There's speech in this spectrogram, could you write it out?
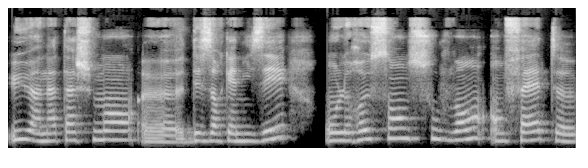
eu un attachement euh, désorganisé, on le ressent souvent en fait euh,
